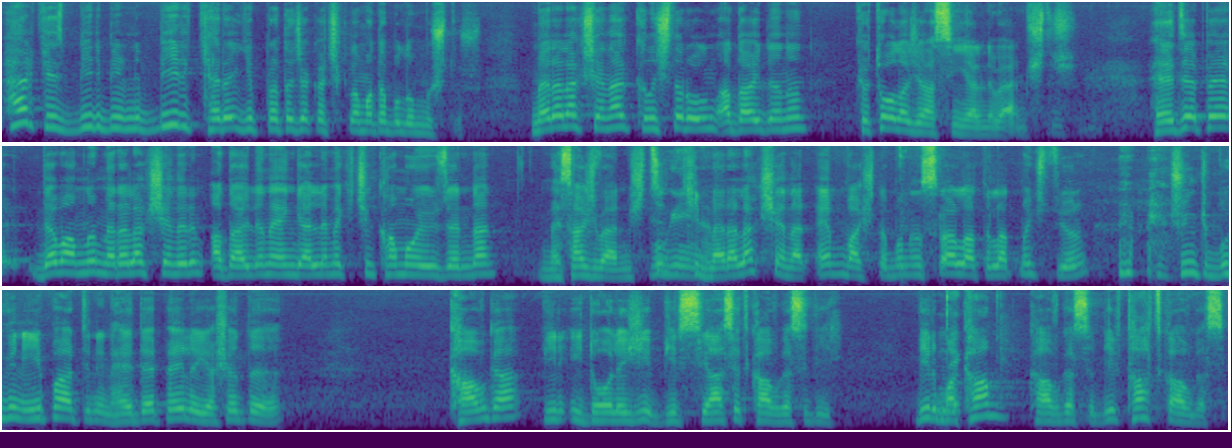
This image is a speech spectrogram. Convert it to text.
Herkes birbirini bir kere yıpratacak açıklamada bulunmuştur. Meral Akşener Kılıçdaroğlu'nun adaylığının kötü olacağı sinyalini vermiştir. HDP devamlı Meral Akşener'in adaylığını engellemek için kamuoyu üzerinden mesaj vermiştir. Bugün Ki yine. Meral Akşener en başta bunu ısrarla hatırlatmak istiyorum. Çünkü bugün İyi Parti'nin HDP ile yaşadığı kavga bir ideoloji, bir siyaset kavgası değil. Bir makam kavgası, bir taht kavgası.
